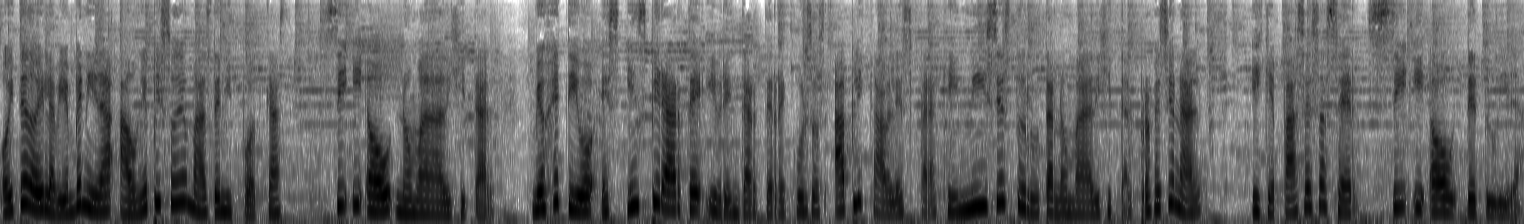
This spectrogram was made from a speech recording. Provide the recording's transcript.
Hoy te doy la bienvenida a un episodio más de mi podcast CEO Nómada Digital. Mi objetivo es inspirarte y brindarte recursos aplicables para que inicies tu ruta nómada digital profesional y que pases a ser CEO de tu vida.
